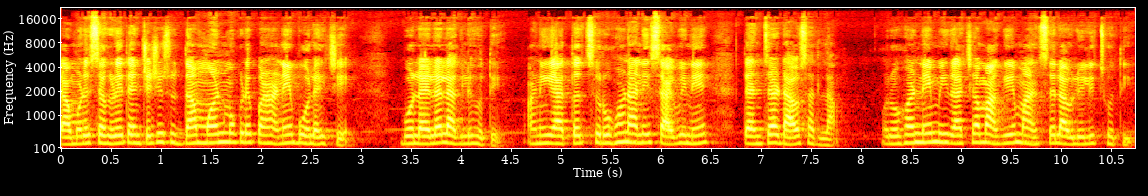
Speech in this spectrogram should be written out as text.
त्यामुळे सगळे त्यांच्याशी सुद्धा मन मोकळेपणाने बोलायचे बोलायला लागले होते. आणि यातच रोहन आणि सावीने त्यांचा डाव साधला. रोहनने मीराच्या मागे माणसं लावलेलीच होती.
